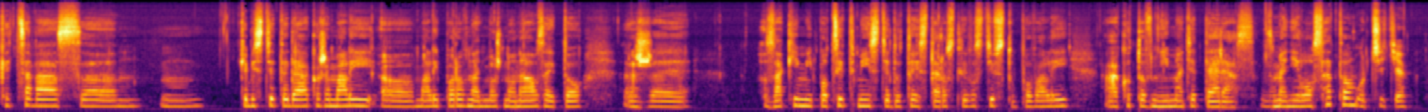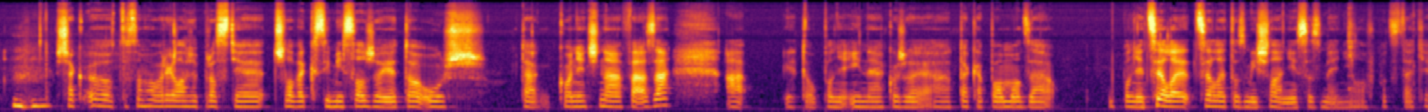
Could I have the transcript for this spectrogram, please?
Keď sa vás um, keby ste teda akože mali, mali porovnať možno naozaj to, že s akými pocitmi ste do tej starostlivosti vstupovali a ako to vnímate teraz? No. Zmenilo sa to? Určite. Mm-hmm. Však e, to som hovorila, že proste človek si myslel, že je to už tá konečná fáza a je to úplne iné, akože a taká pomoc a úplne celé, celé to zmýšľanie sa zmenilo v podstate.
